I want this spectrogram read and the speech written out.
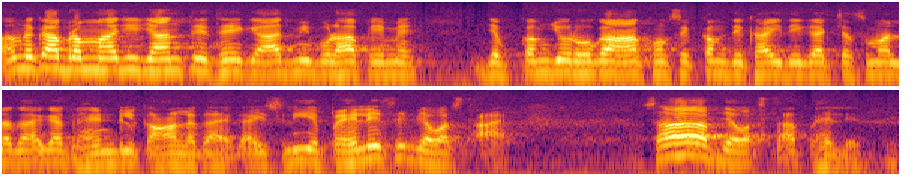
हमने कहा, ब्रह्मा जी जानते थे कि आदमी बुढ़ापे में जब कमज़ोर होगा, आँखों से कम दिखाई देगा, चश्मा लगाएगा तो हैंडल कहाँ लगाएगा? इसलिए पहले से व्यवस्था है। सब व्यवस्था पहले से।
